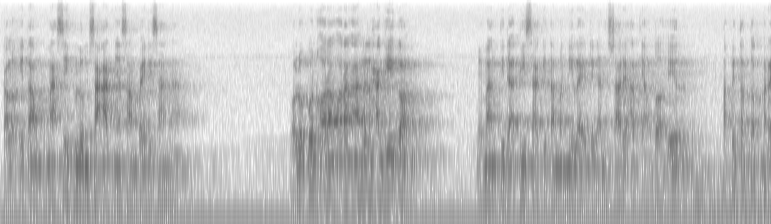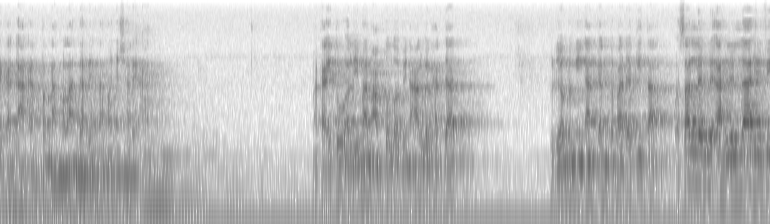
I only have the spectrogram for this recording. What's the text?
Kalau kita masih belum saatnya sampai di sana. Walaupun orang-orang ahli hakikat memang tidak bisa kita menilai dengan syariat yang dohir tapi tetap mereka nggak akan pernah melanggar yang namanya syariat. Maka itu Al-Imam Abdullah bin Alwi Al-Haddad beliau mengingatkan kepada kita, "Wasallim li ahlillahi fi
